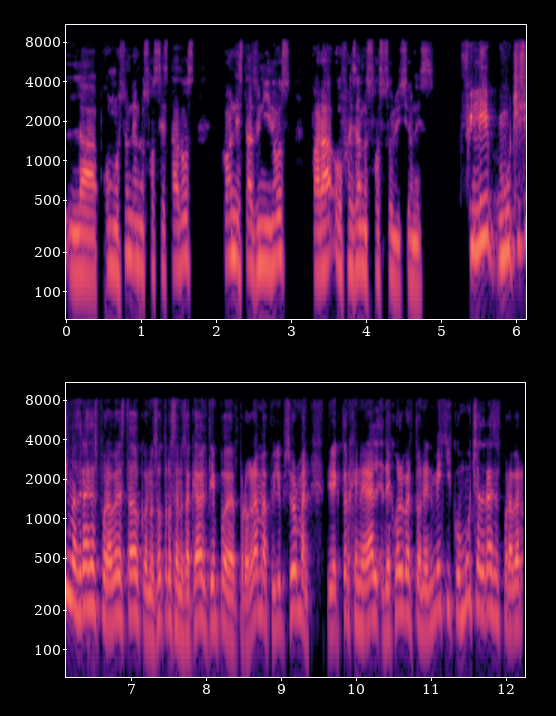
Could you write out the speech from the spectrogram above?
la promoción de nuestros estados con Estados Unidos para ofrecer nuestras soluciones. Philip, muchísimas gracias por haber estado con nosotros. Se nos acaba el tiempo del programa. Philip Surman, director general de Holberton en México. Muchas gracias por haber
